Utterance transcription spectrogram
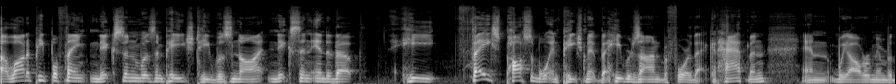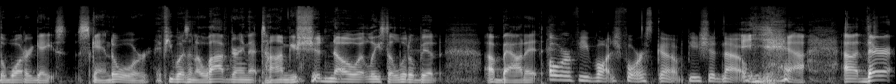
a lot of people think Nixon was impeached. He was not. Nixon ended up he faced possible impeachment, but he resigned before that could happen. And we all remember the Watergate scandal, or if you wasn't alive during that time, you should know at least a little bit about it. Or if you've watched Forrest Gump, you should know. Yeah. Uh, there,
